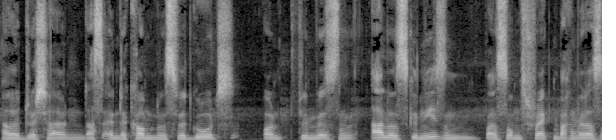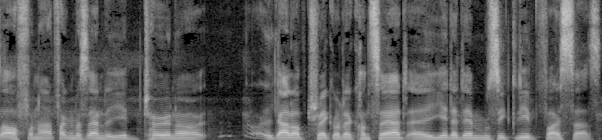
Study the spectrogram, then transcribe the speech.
aber durchhalten. Das Ende kommt und es wird gut. Und wir müssen alles genießen. Bei so einem Track machen wir das auch, von Anfang bis Ende. Jede Töne, egal ob Track oder Konzert, äh, jeder, der Musik liebt, weiß das.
